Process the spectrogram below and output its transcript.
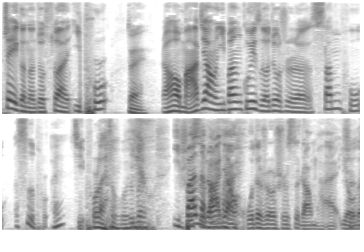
这个呢就算一扑。对，然后麻将一般规则就是三扑、四扑，哎，几扑来着？我一般的麻将牌胡的时候是四张牌，有的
